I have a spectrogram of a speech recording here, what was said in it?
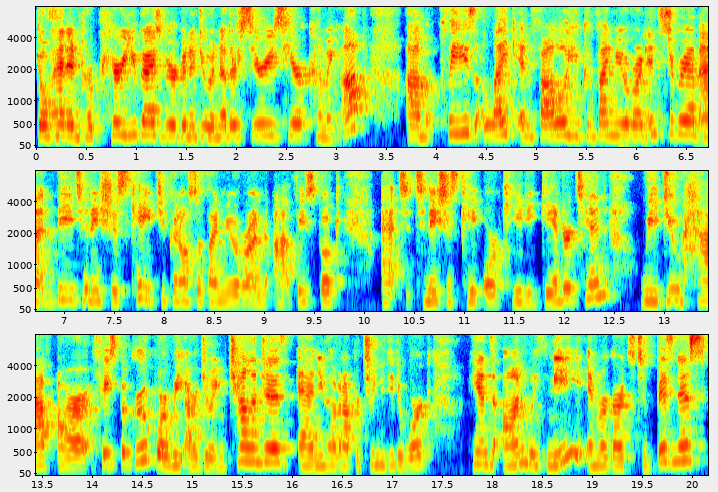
go ahead and prepare you guys. We're going to do another series here coming up. Um, please like and follow. You can find me over on Instagram at the Tenacious Kate. You can also find me over on uh, Facebook at Tenacious Kate or Katie Ganderton. We do have our Facebook group where we are doing challenges, and you have an opportunity to work hands on with me in regards to business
